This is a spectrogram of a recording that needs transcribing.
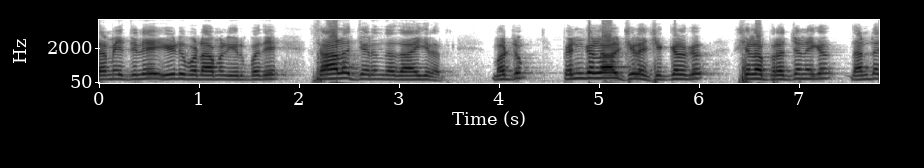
சமயத்திலே ஈடுபடாமல் இருப்பதே சாலச் சிறந்ததாகிறது. மற்றும் பெண்களால் சில சிக்கல்கள் சில பிரச்சனைகள் தண்ட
